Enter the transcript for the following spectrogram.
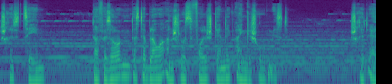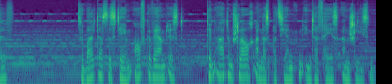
Schritt 10. Dafür sorgen, dass der blaue Anschluss vollständig eingeschoben ist. Schritt 11. Sobald das System aufgewärmt ist, den Atemschlauch an das Patienteninterface anschließen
